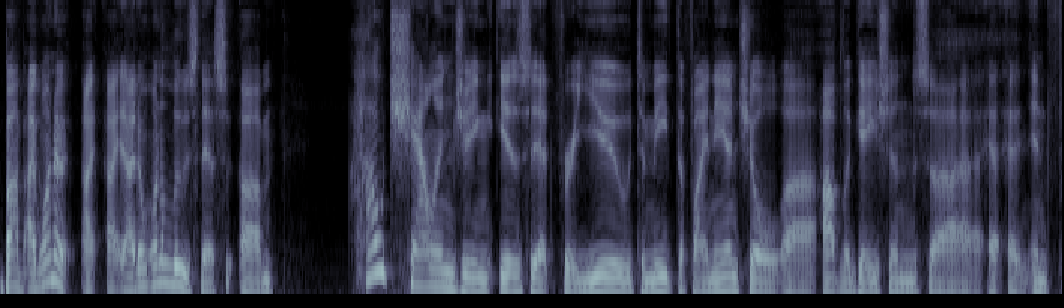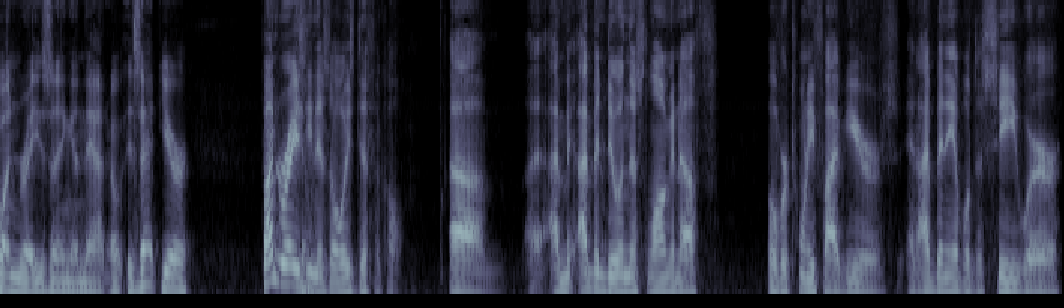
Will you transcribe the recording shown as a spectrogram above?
Bob, I want to. I, I don't want to lose this. Um, how challenging is it for you to meet the financial uh, obligations uh, in, in, fundraising and that? Oh, is that your fundraising is always difficult. Um, I, I, I've been doing this long enough, over 25 years, and I've been able to see where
